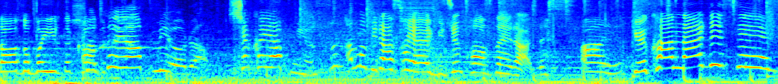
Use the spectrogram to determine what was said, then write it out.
Dağda bayırda kaldık. Şaka yapmıyorum. Şaka yapmıyorsun ama biraz hayal gücün fazla herhalde. Hayır. Gökhan neredesin?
